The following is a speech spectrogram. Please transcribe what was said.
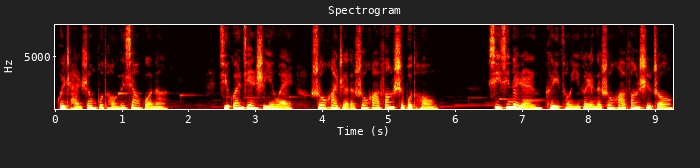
会产生不同的效果呢？其关键是因为说话者的说话方式不同。细心的人可以从一个人的说话方式中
